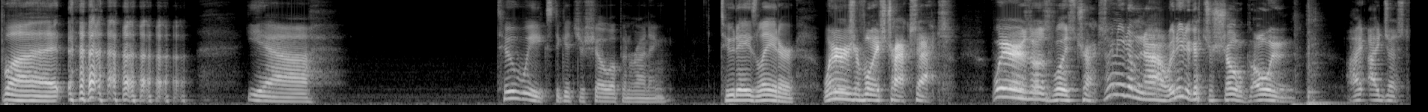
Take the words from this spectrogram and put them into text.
But yeah, two weeks to get your show up and running. Two days later, where's your voice tracks at? Where's those voice tracks? I need them now. We need to get your show going. I, I just,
